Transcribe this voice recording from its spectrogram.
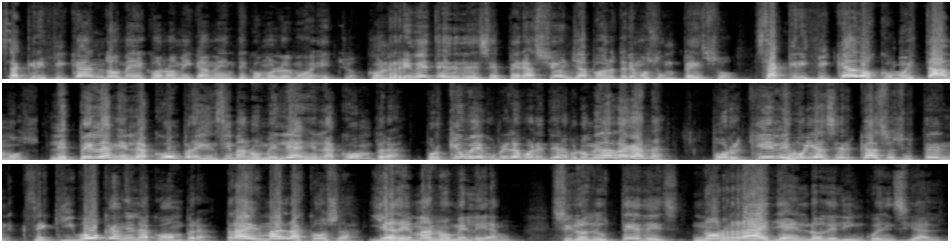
sacrificándome económicamente como lo hemos hecho, con ribetes de desesperación ya porque no tenemos un peso, sacrificados como estamos, le pelan en la compra y encima nos melean en la compra. ¿Por qué voy a cumplir la cuarentena? Porque no me da la gana. ¿Por qué les voy a hacer caso si ustedes se equivocan en la compra, traen mal las cosas y además nos melean? Si lo de ustedes no raya en lo delincuencial,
